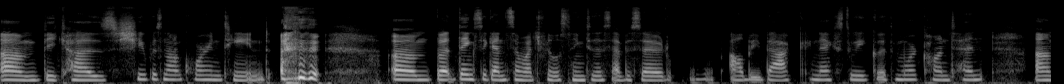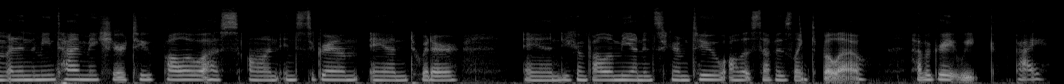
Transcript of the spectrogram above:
um, because she was not quarantined. um, but thanks again so much for listening to this episode. I'll be back next week with more content. Um, and in the meantime, make sure to follow us on Instagram and Twitter. And you can follow me on Instagram too. All that stuff is linked below. Have a great week. Bye.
